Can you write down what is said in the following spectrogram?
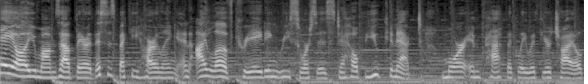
Hey, all you moms out there, this is Becky Harling, and I love creating resources to help you connect more empathically with your child.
